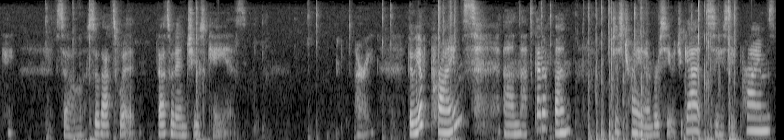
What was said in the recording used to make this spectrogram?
Okay, So, so that's what that's what n choose k is. All right. Then we have primes, and that's kind of fun. Just try a number, see what you get. So you say primes,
